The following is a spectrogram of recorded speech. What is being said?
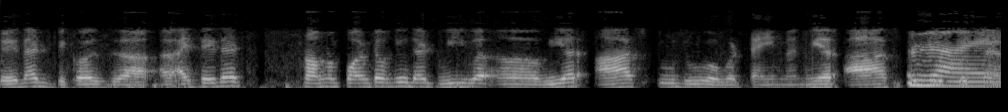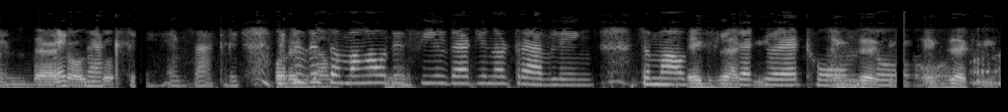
say that because uh, I say that from a point of view that we were uh, we are asked to do overtime and we are asked to right, that also. exactly, exactly. Because they example- somehow they Hmm. feel that you're not traveling, somehow they feel that you're at home. Exactly. So Exactly.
